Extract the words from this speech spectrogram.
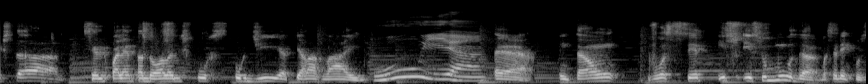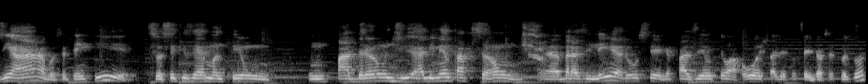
diarista 140 dólares por, por dia que ela vai. Uia! É. Então, você. Isso, isso muda. Você tem que cozinhar, você tem que. Se você quiser manter um, um padrão de alimentação é, brasileiro, ou seja, fazer o teu arroz, fazer o teu feijão, essas coisas,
